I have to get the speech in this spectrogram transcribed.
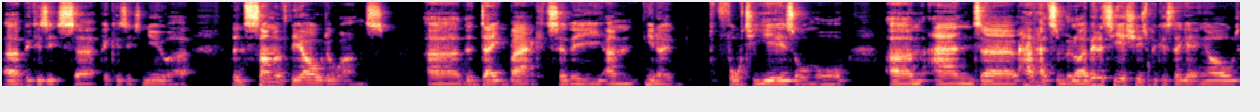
uh, because it's uh, because it's newer than some of the older ones uh, that date back to the um, you know forty years or more um, and uh, have had some reliability issues because they're getting old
